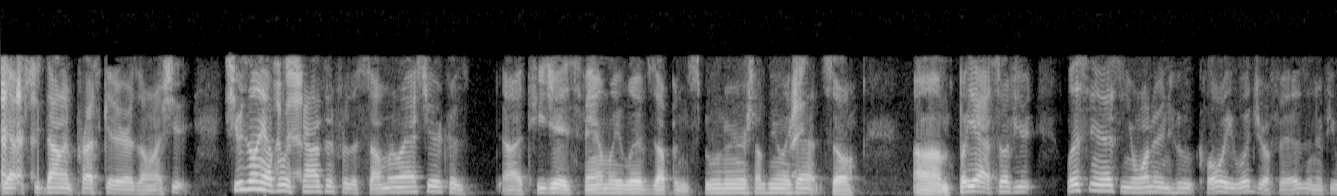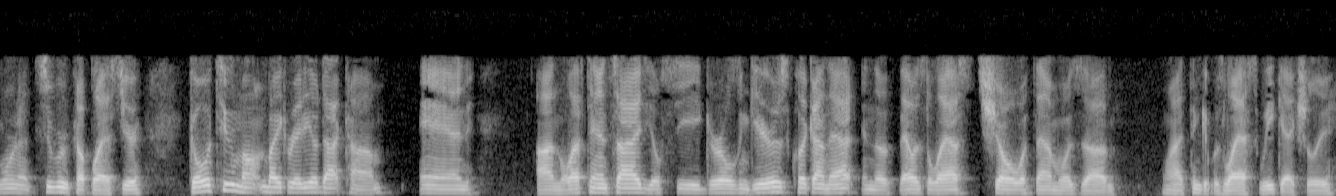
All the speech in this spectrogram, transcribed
yeah, she's down in Prescott, Arizona. She she was only up in Wisconsin for the summer last year because uh, TJ's family lives up in Spooner or something like right. that. So, um, but yeah, so if you're listening to this and you're wondering who Chloe Woodruff is, and if you weren't at Subaru Cup last year, go to mountainbikeradio.com and on the left hand side you'll see Girls and Gears. Click on that, and the that was the last show with them was uh, well I think it was last week actually.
